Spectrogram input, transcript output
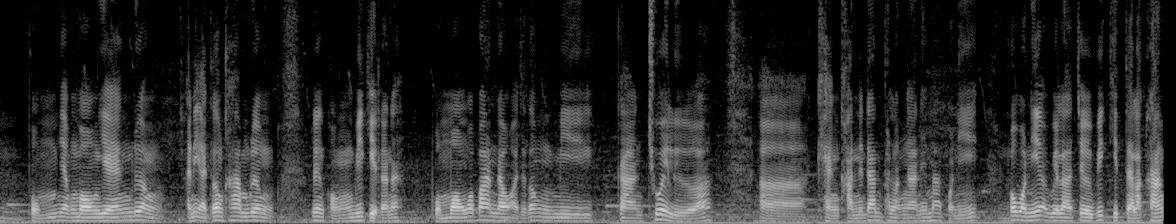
อืมผมยังมองแย้งเรื่อง อันนี้อาจจะต้องข้ามเรื่องเรื่องของวิกฤตแล้วนะผมมองว่าบ้านเราอาจจะต้องมีการช่วยเหลืออาแข่งขันในด้านพลังงานให้มากกว่านี้ เพราะวันนี้เวลาเจอวิกฤตแต่ละครั้ง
